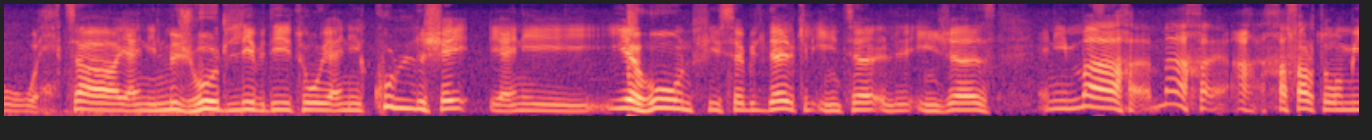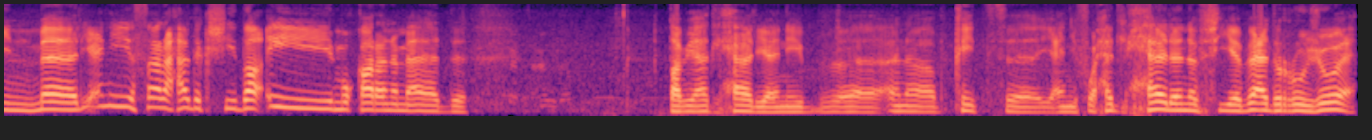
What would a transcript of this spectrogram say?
وحتى يعني المجهود اللي بديته يعني كل شيء يعني يهون في سبيل ذلك الإنجاز. يعني ما ما خسرته من مال. يعني صراحة هذاك الشيء ضئيل مقارنة مع هذا طبيعة الحال. يعني أنا بقيت يعني في واحد الحالة نفسية بعد الرجوع.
